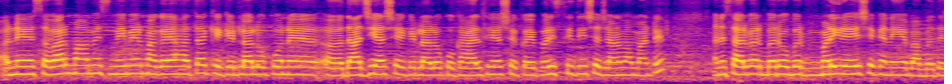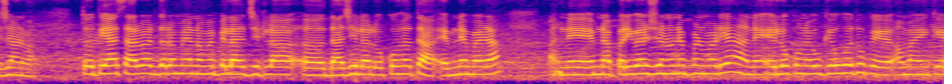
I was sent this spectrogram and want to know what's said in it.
અને સવારમાં અમે સ્મીમેરમાં ગયા હતા કે કેટલા લોકોને દાજ્યા છે, કેટલા લોકો ઘાયલ થયા છે, કઈ પરિસ્થિતિ છે જાણવા માટે. અને સારવાર બરોબર મળી રહે છે કે નહીં એ બાબતે જાણવા. તો ત્યાં સારવાર દરમિયાન અમે પેલા જેટલા દાજેલા લોકો હતા એમને મળ્યા. અને એમના પરિવારજનોને પણ મળ્યા અને એ લોકોનું એવું કેવું હતું કે અમે કે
